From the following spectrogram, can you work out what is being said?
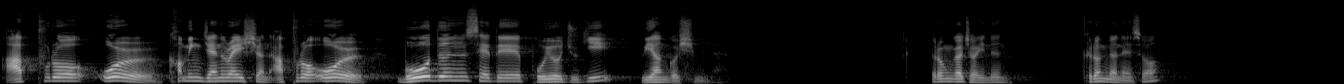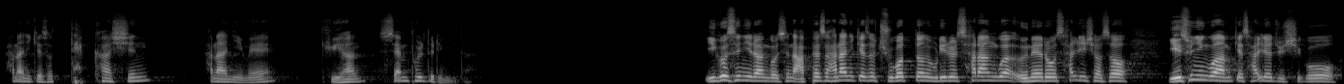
앞으로 올 coming generation 앞으로 올 모든 세대에 보여주기 위한 것입니다. 여러분과 저희는 그런 면에서 하나님께서 택하신 하나님의 귀한 샘플들입니다. 이것은이란 것은 앞에서 하나님께서 죽었던 우리를 사랑과 은혜로 살리셔서 예수님과 함께 살려주시고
